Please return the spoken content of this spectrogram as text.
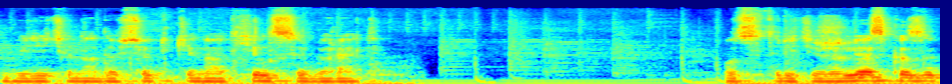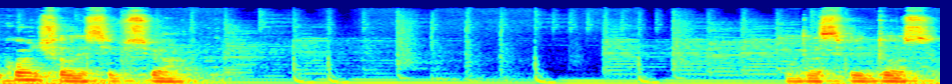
Видите, надо все-таки на отхил собирать. Вот смотрите, железка закончилась и все. До свидос.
